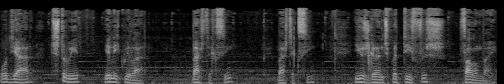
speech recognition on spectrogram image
odiar, destruir e aniquilar. Basta que sim, basta que sim. E os grandes patifes falam bem.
